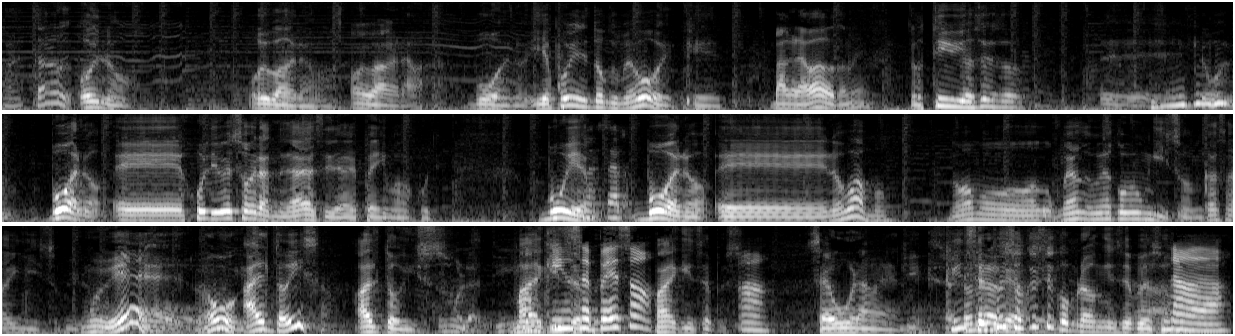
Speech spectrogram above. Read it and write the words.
¿Para estar hoy? No. Hoy va a grabar. Hoy va a grabar. Bueno, y después le toco y me voy. Que ¿Va grabado también? los tibios, esos. Eh, qué bueno. Bueno, eh, Juli, beso grande. A ver si la despedimos, Juli. Muy bien. Bueno, eh, nos vamos. Nos vamos. a- Me voy a- comer un guiso. En casa hay guiso. Muy bien. Oh, Uh, alto hizo. Alto guiso. ¿Cómo la tira? Más de ¿Con 15 pesos? Más de 15 pesos. Ah, Seguramente. 15 ¿15 Yo creo pesos? que- ¿Qué se compra con 15 pesos? nada.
